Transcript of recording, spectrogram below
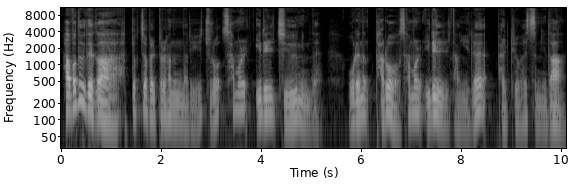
하버드 의대가 합격자 발표를 하는 날이 주로 3월 1일 즈음인데 올해는 바로 3월 1일 당일에 발표했습니다.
